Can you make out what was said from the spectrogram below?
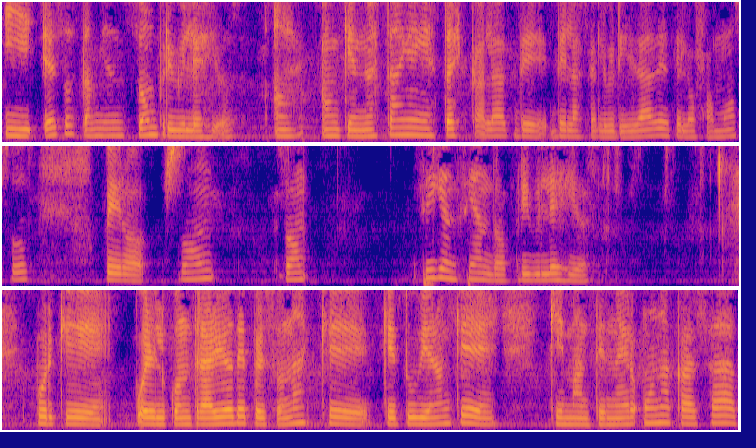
Y esos también son privilegios aunque no están en esta escala de, de las celebridades, de los famosos, pero son, son, siguen siendo privilegios. Porque por el contrario de personas que, que tuvieron que, que mantener una casa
